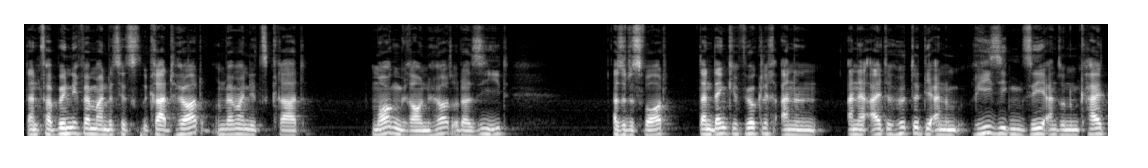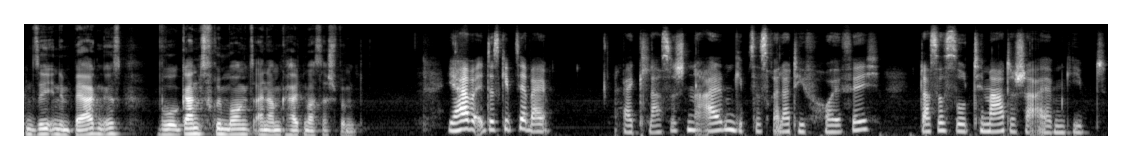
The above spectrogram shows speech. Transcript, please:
Dann verbinde ich, wenn man das jetzt gerade hört und wenn man jetzt gerade Morgengrauen hört oder sieht, also das Wort, dann denke ich wirklich an, einen, an eine alte Hütte, die an einem riesigen See, an so einem kalten See in den Bergen ist, wo ganz früh morgens einer am kalten Wasser schwimmt. Ja, aber das gibt es ja bei, bei klassischen Alben, gibt es relativ häufig, dass es so thematische Alben gibt.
